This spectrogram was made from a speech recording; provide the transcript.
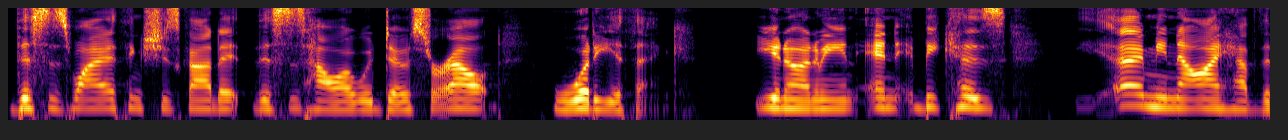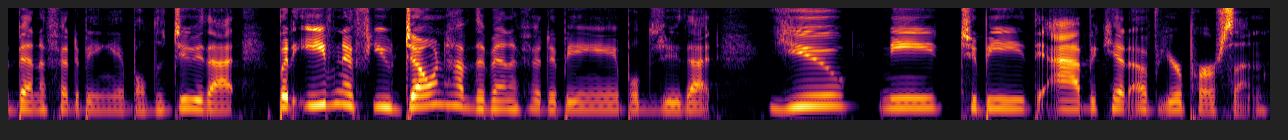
This is why I think she's got it. This is how I would dose her out. What do you think? You know what I mean? And because I mean, now I have the benefit of being able to do that. But even if you don't have the benefit of being able to do that, you need to be the advocate of your person.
